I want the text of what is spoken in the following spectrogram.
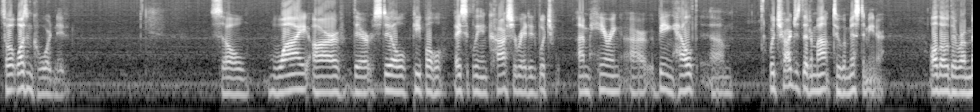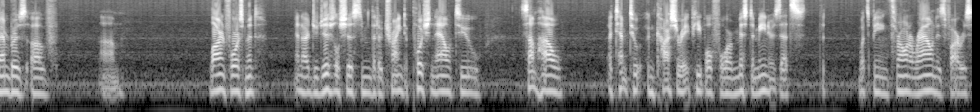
so it wasn't coordinated. So, why are there still people basically incarcerated, which I'm hearing are being held um, with charges that amount to a misdemeanor, although there are members of um, law enforcement and our judicial system that are trying to push now to somehow attempt to incarcerate people for misdemeanors. That's the, what's being thrown around as far as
